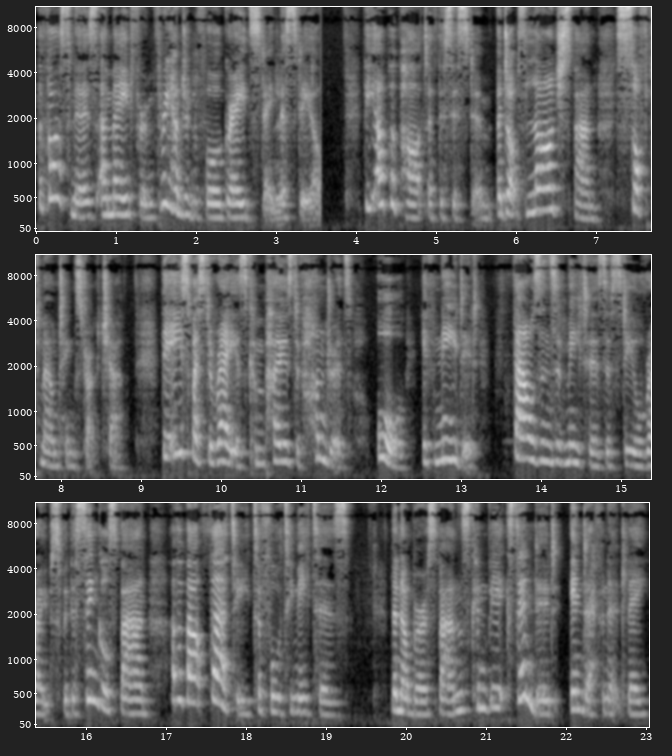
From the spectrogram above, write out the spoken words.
The fasteners are made from 304 grade stainless steel. The upper part of the system adopts large span, soft mounting structure. The east-west array is composed of hundreds or, if needed, thousands of metres of steel ropes with a single span of about 30 to 40 metres. The number of spans can be extended indefinitely.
